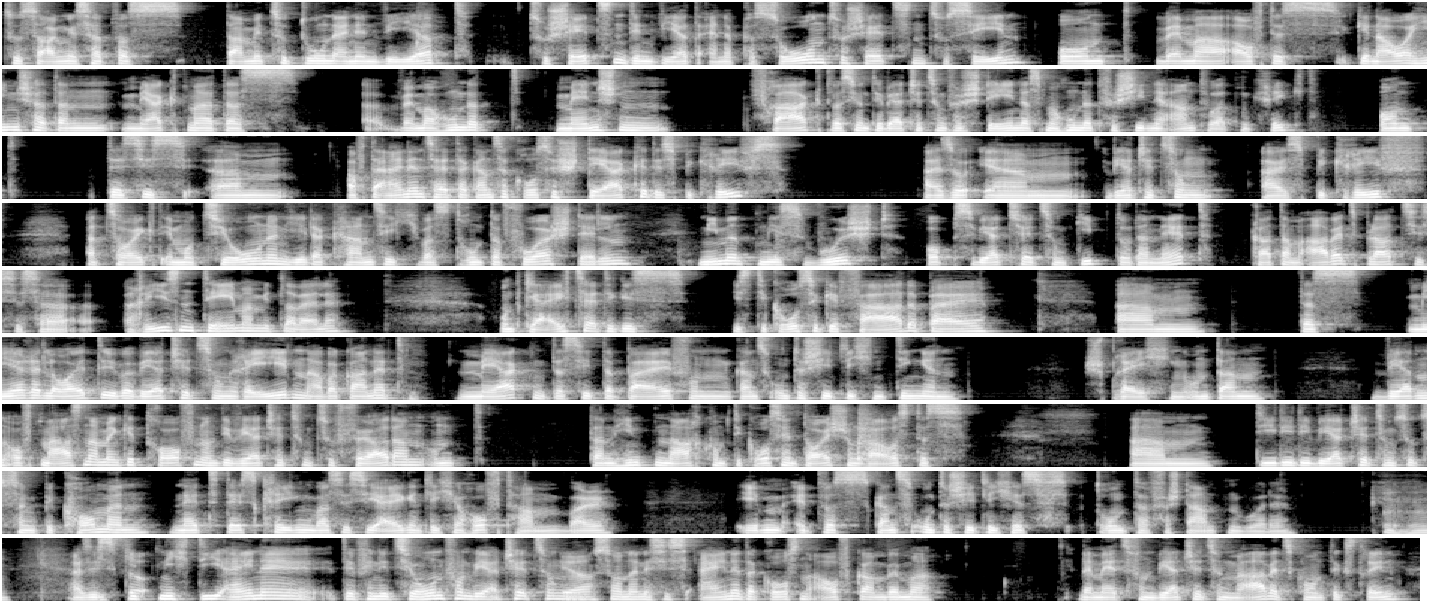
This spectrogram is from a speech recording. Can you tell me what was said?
zu sagen, es hat was damit zu tun, einen Wert zu schätzen, den Wert einer Person zu schätzen, zu sehen. Und wenn man auf das genauer hinschaut, dann merkt man, dass äh, wenn man 100 Menschen fragt, was sie unter Wertschätzung verstehen, dass man 100 verschiedene Antworten kriegt. Und das ist ähm, auf der einen Seite eine ganz große Stärke des Begriffs. Also ähm, Wertschätzung als Begriff erzeugt Emotionen. Jeder kann sich was darunter vorstellen. Niemandem ist wurscht, ob es Wertschätzung gibt oder nicht. Gerade am Arbeitsplatz ist es ein, Riesenthema mittlerweile. Und gleichzeitig ist ist die große Gefahr dabei, ähm, dass mehrere Leute über Wertschätzung reden, aber gar nicht merken, dass sie dabei von ganz unterschiedlichen Dingen sprechen. Und dann werden oft Maßnahmen getroffen, um die Wertschätzung zu fördern. Und dann hinten nach kommt die große Enttäuschung raus, dass ähm, die, die die Wertschätzung sozusagen bekommen, nicht das kriegen, was sie sich eigentlich erhofft haben, weil eben etwas ganz Unterschiedliches drunter verstanden wurde. Mhm. Also es ist gibt nicht die eine Definition von Wertschätzung, ja. sondern es ist eine der großen Aufgaben, wenn man, wenn wir jetzt von Wertschätzung im Arbeitskontext reden,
